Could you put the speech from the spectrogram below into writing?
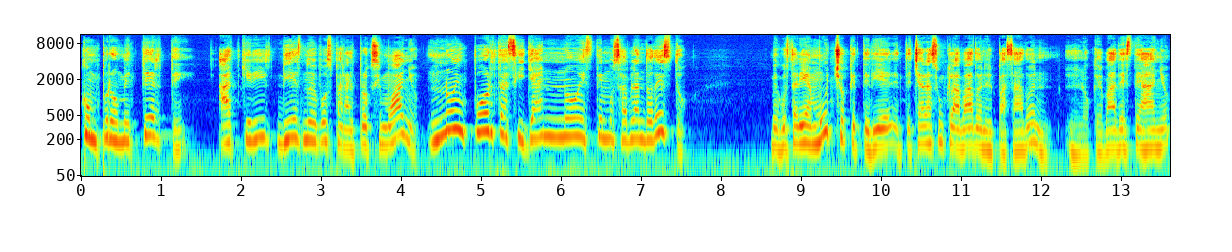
comprometerte a adquirir 10 nuevos para el próximo año. No importa si ya no estemos hablando de esto. Me gustaría mucho que te, te echaras un clavado en el pasado, en lo que va de este año,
